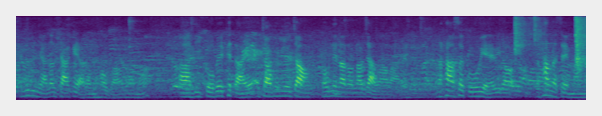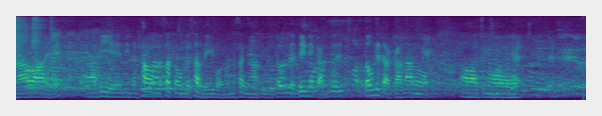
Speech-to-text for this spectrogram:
ဒီအမှုပညာလောက်ရှာခဲ့ရတော့မဟုတ်ပါဘူးတော့နော်အာဒီကိုဗစ်ဖြစ်တာရဲ့အကြောင်းမျိုးကြောင့်၃နှစ်လောက်တော့နောက်ကျသွားပါတယ်2019ရယ်ပြီးတော့2020မှာနားသွားတယ်အာပြီးရင်ဒီ2023 24ပေါ့နော်25ပြီးတော့၃နှစ်က3နှစ်တာကာလတော့အာကျွန်တော်တ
